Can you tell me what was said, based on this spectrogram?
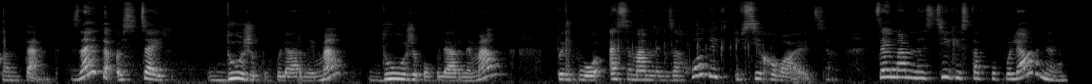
контент. Знаєте, ось цей дуже популярний мем, дуже популярний мем, типу СММник заходить і всі ховаються. Цей мем настільки став популярним,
